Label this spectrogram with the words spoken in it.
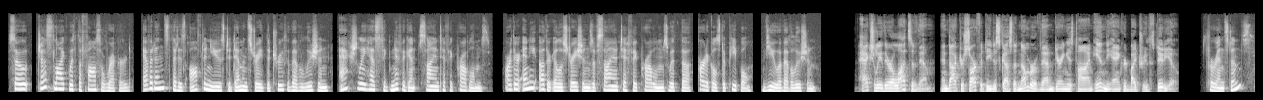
So, just like with the fossil record, Evidence that is often used to demonstrate the truth of evolution actually has significant scientific problems. Are there any other illustrations of scientific problems with the particles to people view of evolution? Actually, there are lots of them, and Dr. Sarfati discussed a number of them during his time in the Anchored by Truth studio. For instance?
